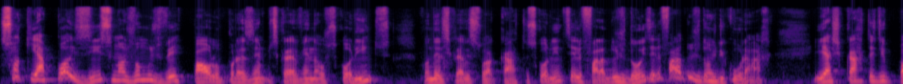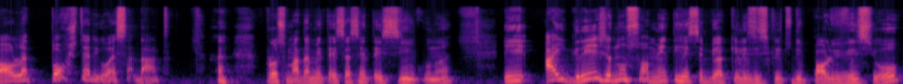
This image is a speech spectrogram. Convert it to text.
Só que após isso, nós vamos ver Paulo, por exemplo, escrevendo aos Coríntios, quando ele escreve sua carta aos Coríntios, ele fala dos dons, ele fala dos dons de curar. E as cartas de Paulo é posterior a essa data, aproximadamente em 65, não é? E a igreja não somente recebeu aqueles escritos de Paulo e vivenciou,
